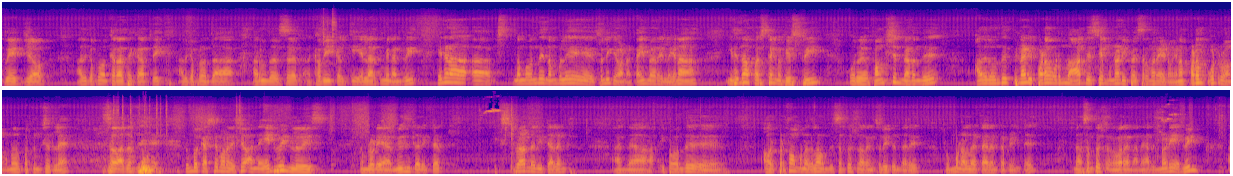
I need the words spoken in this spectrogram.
great job அதுக்கப்புறம் கராத்தே கார்த்திக் அதுக்கப்புறம் த அருள்தாஸ் சார் கவி கல்கி எல்லாருக்குமே நன்றி. என்னென்னா நம்ம வந்து நம்மளே சொல்லிக்க வேணாம். டைம் வேறு இல்லை. ஏன்னா இதுதான் ஃபர்ஸ்ட் டைம் ஆஃப் ஹிஸ்ட்ரி ஒரு ஃபங்க்ஷன் நடந்து அதில் வந்து பின்னாடி படம் ஓடும்போது ஆர்டிஸ்டே முன்னாடி பேசுகிற மாதிரி ஆகிடும் ஏன்னா படம் போட்டுருவாங்க இன்னொரு பத்து நிமிஷத்தில். ஸோ அது வந்து ரொம்ப கஷ்டமான விஷயம். அந்த எட்வின் லூயிஸ் நம்மளுடைய மியூசிக் டைரக்டர் எக்ஸ்ட்ரானரி டேலண்ட் அந்த இப்போ வந்து அவர் பெர்ஃபார்ம் பண்ணதெல்லாம் வந்து சந்தோஷ் நாராயண் சொல்லிட்டு இருந்தார். ரொம்ப நல்ல டேலண்ட் அப்படின்ட்டு. நான் சந்தோஷ் நாராயண் வரேன் நான். அதுக்கு முன்னாடி Edwin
